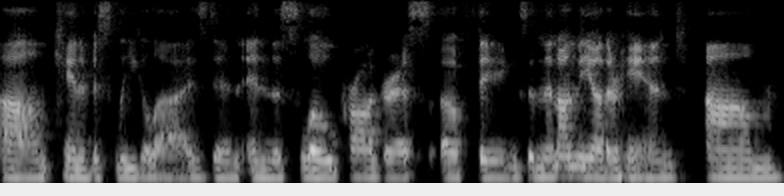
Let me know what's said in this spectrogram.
um, cannabis legalized and, and the slow progress of things. And then on the other hand, um,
